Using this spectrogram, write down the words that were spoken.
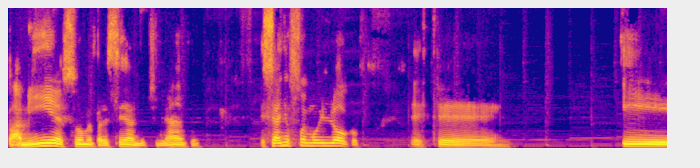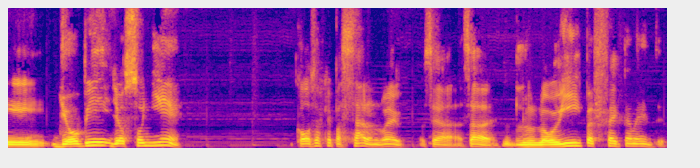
para mí eso me parece alucinante. Ese año fue muy loco. Este, y yo vi, yo soñé cosas que pasaron luego. O sea, ¿sabes? Lo vi perfectamente.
